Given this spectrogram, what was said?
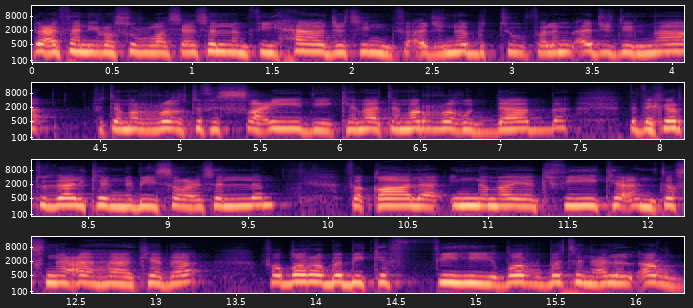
بعثني رسول الله صلى الله عليه وسلم في حاجة فأجنبت فلم أجد الماء؟ فتمرغت في الصعيد كما تمرغ الدابة فذكرت ذلك للنبي صلى الله عليه وسلم فقال إنما يكفيك أن تصنع هكذا. فضرب بكفه ضربة على الأرض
